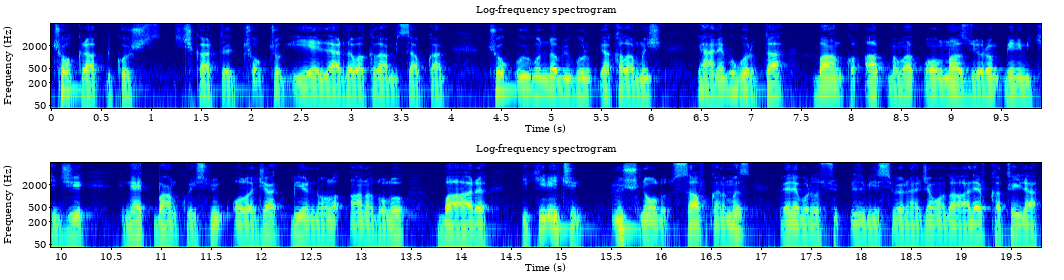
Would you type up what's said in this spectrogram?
çok rahat bir koşu çıkarttı. Çok çok iyi ellerde bakılan bir safkan. Çok uygun da bir grup yakalamış. Yani bu grupta banko atmamak olmaz diyorum. Benim ikinci net banko ismim olacak. Bir nolu Anadolu Baharı. İkili için 3 nolu safkanımız ve de burada sürpriz bir isim önereceğim. O da Alev Katı'yla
